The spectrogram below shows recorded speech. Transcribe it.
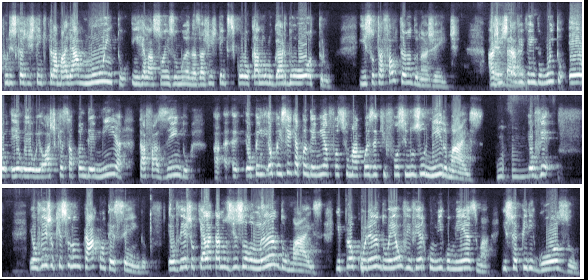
por isso que a gente tem que trabalhar muito em relações humanas, a gente tem que se colocar no lugar do outro. Isso está faltando na gente. A Verdade. gente está vivendo muito eu, eu, eu. Eu acho que essa pandemia está fazendo. Eu, eu pensei que a pandemia fosse uma coisa que fosse nos unir mais. Uhum. Eu, eu vejo que isso não está acontecendo. Eu vejo que ela está nos isolando mais e procurando eu viver comigo mesma. Isso é perigoso.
